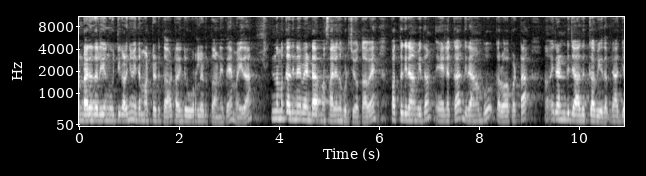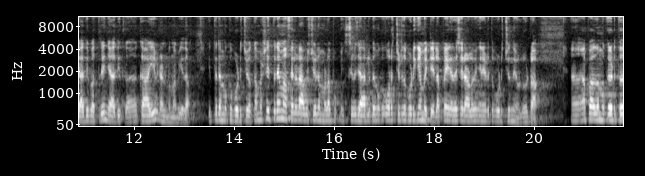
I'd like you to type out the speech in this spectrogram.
ഉണ്ടായിരുന്ന തെളിയും ഊറ്റി കളഞ്ഞു. അതിന്റെ മട്ട എടുത്താണ് കേട്ടോ. അതിന്റെ ഊറലെടുത്താണ് ഇതേ മൈദ. ഇനി നമുക്ക് അതിന് വേണ്ട മസാല ഒന്ന് പൊടിച്ച് വെക്കാവേ. പത്ത് ഗ്രാം വീതം ഏലക്ക ഗ്രാമ്പു കറുവാപ്പട്ട രണ്ട് ജാതിക്ക വീതം. ജാതി പത്രയും ജാതി കായും രണ്ടെണ്ണം വീതം. ഇത്ര നമുക്ക് പൊടിച്ച് വെക്കാം. പക്ഷേ ഇത്രയും മസാലയുടെ ആവശ്യമില്ല നമ്മൾ മിക്സിയിൽ ജാറിലിട്ട് നമുക്ക് കുറച്ചെടുത്ത് പൊടിക്കാൻ പറ്റില്ല. അപ്പോൾ ഏകദേശം ഒരളവ് ഇങ്ങനെ എടുത്ത് പൊടിച്ചെന്നേ ഉള്ളൂ കേട്ടോ. അപ്പോൾ അത് നമുക്ക് എടുത്ത്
